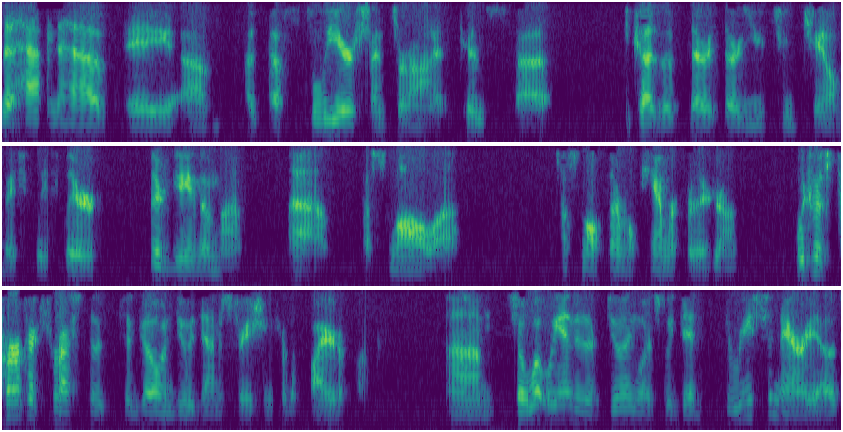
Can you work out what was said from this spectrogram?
that happened to have a um, a, a FLIR sensor on it because uh, because of their their YouTube channel. Basically, FLIR FLIR gave them a um, a small uh, a small thermal camera for their drone, which was perfect for us to, to go and do a demonstration for the fire department. Um, so what we ended up doing was we did three scenarios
